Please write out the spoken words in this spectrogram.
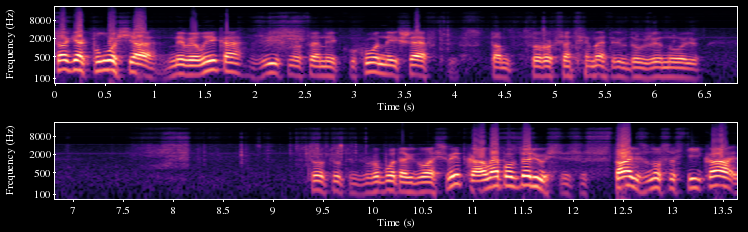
Так як площа невелика, звісно, це не кухонний шеф, там 40 см довжиною. То тут робота відбулася швидко, але повторюсь, сталь зносостійка,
